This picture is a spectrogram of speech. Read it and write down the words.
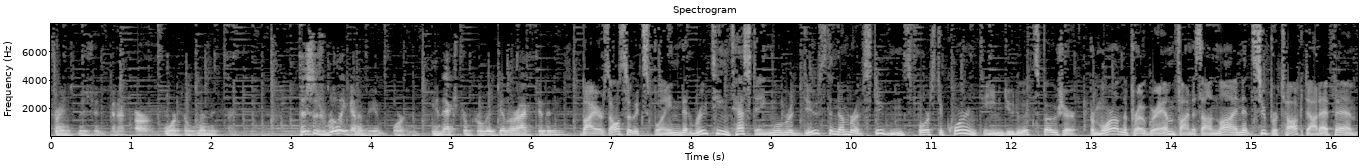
transmission can occur or to limit transmission. This is really going to be important in extracurricular activities. Byers also explained that routine testing will reduce the number of students forced to quarantine due to exposure. For more on the program, find us online at supertalk.fm.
